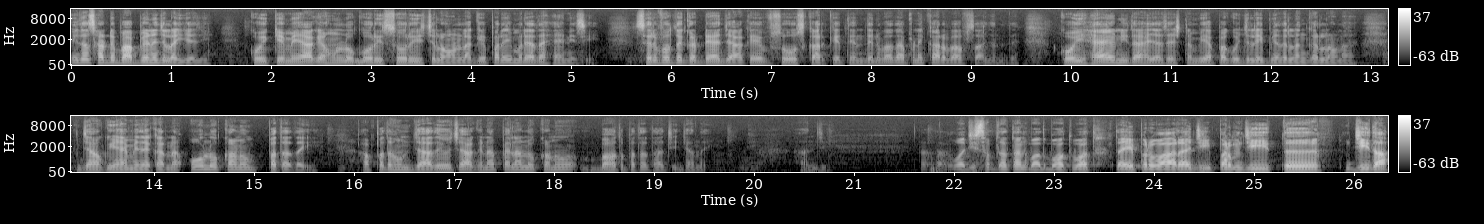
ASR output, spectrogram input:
ਇਹ ਤਾਂ ਸਾਡੇ ਬਾਬਿਆਂ ਨੇ ਚਲਾਈ ਹੈ ਜੀ। ਕੋਈ ਕਿਵੇਂ ਆ ਗਿਆ, ਹੁਣ ਲੋਕੋ ਰਿਸੋ ਰਿਸ ਚਲਾਉਣ ਲੱਗੇ, ਪਰ ਇਹ ਮਰਿਆਦਾ ਹੈ ਨਹੀਂ ਸੀ। ਸਿਰਫ ਉੱਥੇ ਗੱਡਿਆਂ ਜਾ ਕੇ ਅਫਸੋਸ ਕਰਕੇ ਤਿੰਨ ਦਿਨ ਬਾਅਦ ਆਪਣੇ ਘਰ ਵਾਪਸ ਆ ਜਾਂਦੇ ਤੇ। ਕੋਈ ਹੈ ਨਹੀਂ ਤਾਂ ਇਹੋ ਜਿਹਾ ਸਿਸਟਮ ਵੀ ਆਪਾਂ ਕੋਈ ਜਲੇਬੀਆਂ ਦਾ ਲੰਗਰ ਲਾਉਣਾ, ਜਾਂ ਕੋਈ ਐਵੇਂ ਦਾ ਕਰਨਾ, ਉਹ ਲੋਕਾਂ ਨੂੰ ਪਤਾ ਤਾਂ ਹੀ ਆਪਾਂ ਤਾਂ ਹੁਣ ਜ਼ਿਆਦਾ ਉਹ ਚ ਆ ਗਏ ਨਾ, ਪਹਿਲਾਂ ਲੋਕਾਂ ਨੂੰ ਬਹੁਤ ਪਤਾ ਤਾਂ ਚੀਜ਼ਾਂ ਦਾ ਹੀ ਹਾਂਜੀ। ਧੰਨਵਾਦ ਜੀ ਸਭ ਦਾ, ਧੰਨਵਾਦ ਬਹੁਤ ਬਹੁਤ। ਤਾਂ ਇਹ ਪਰਿਵਾਰ ਹੈ ਜੀ, ਪਰਮਜੀਤ ਜੀ ਦਾ,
